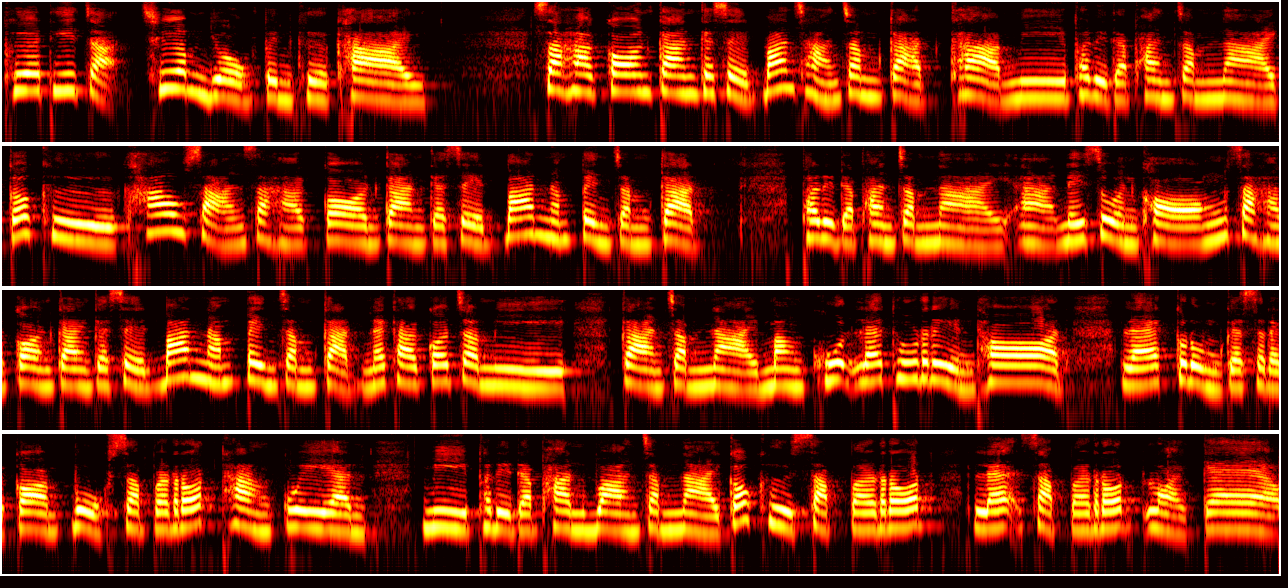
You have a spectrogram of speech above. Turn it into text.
เพื่อที่จะเชื่อมโยงเป็นเครือข่าย สหกรณ์การเกษตรบ้านฉางจำกัดค่ะ มีผลิตภัณฑ์จำหน่ายก็คือข้าวสารสหกรณ์การเกษตรบ้านน้ำเป็นจำกัด ผลิตภัณฑ์จำหน่ายในส่วนของสหกรณ์การเกษตรบ้านน้ำเป็นจำกัดนะคะ ก็จะมีการจำหน่ายมังคุดและทุเรียนทอด และกลุ่มเกษตรกรปลูกสับปะรดทางเกวียน มีผลิตภัณฑ์วางจำหน่ายก็คือสับปะรดและสับปะรดลอยแก้ว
